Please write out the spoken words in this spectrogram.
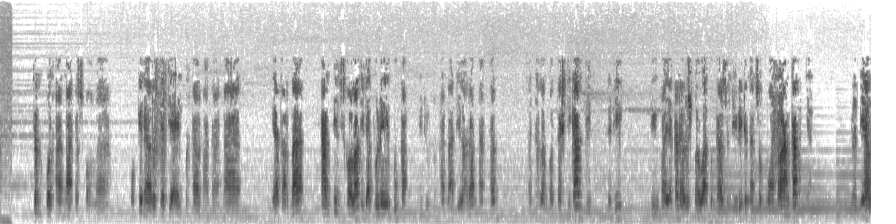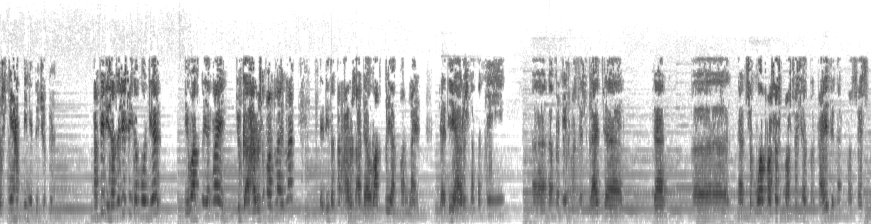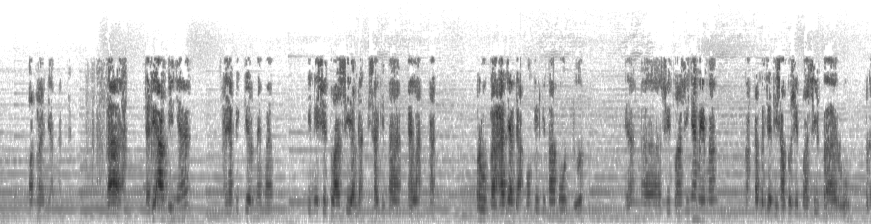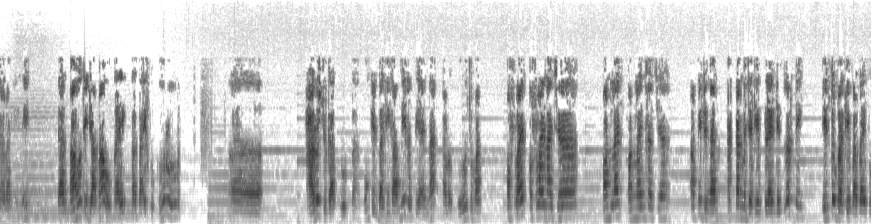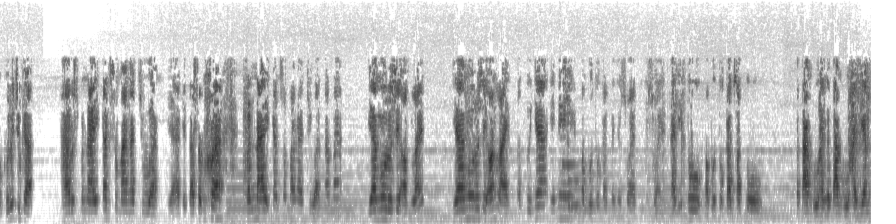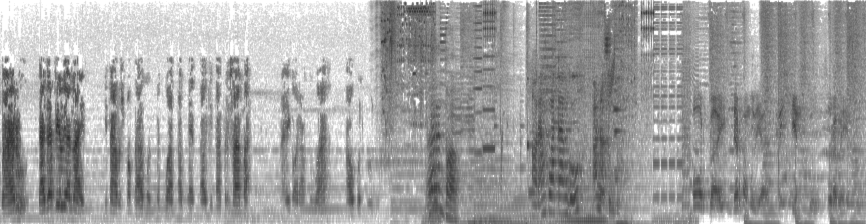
jemput anak ke sekolah, mungkin harus nyediain bekal makanan, ya karena kantin sekolah tidak boleh buka gitu, karena dilarang makan dalam konteks di kantin. Jadi diupayakan harus bawa bekal sendiri dengan semua perangkatnya. Berarti harus nyiapin itu juga. Tapi di satu sisi kemudian di waktu yang lain juga harus online lagi. Jadi tetap harus ada waktu yang online. Jadi harus nemeni eh, nemeni proses belajar dan eh, dan semua proses-proses yang terkait dengan proses online yang ada. Nah, jadi artinya saya pikir memang ini situasi yang tidak bisa kita elakkan. Perubahan yang tidak mungkin kita mundur, ya eh, situasinya memang bahkan menjadi satu situasi baru sekarang ini dan mau tidak mau baik bapak ibu guru harus juga berubah. Mungkin bagi kami lebih enak kalau guru cuma offline offline aja, online online saja. Tapi dengan akan menjadi blended learning itu bagi bapak ibu guru juga harus menaikkan semangat juang ya kita semua menaikkan semangat juang karena yang ngurusi offline yang ngurusi online tentunya ini membutuhkan penyesuaian penyesuaian dan itu membutuhkan satu ketangguhan-ketangguhan yang baru tidak ada pilihan lain kita harus membangun kekuatan mental kita bersama baik orang tua maupun guru Parent Talk. Orang tua tangguh, Anak tunggu. Powered by Dharma Mulia Christian School, Surabaya.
